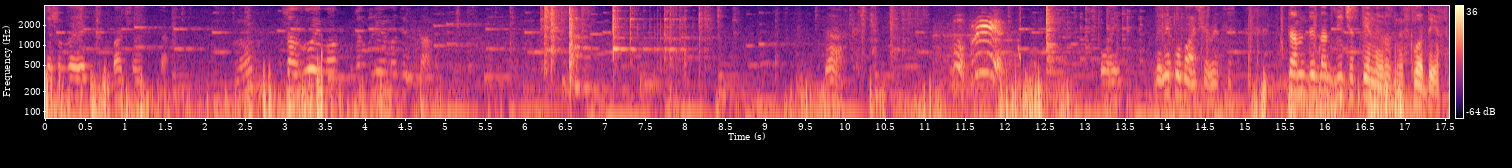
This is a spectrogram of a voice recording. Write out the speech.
Це щоб ви бачили. Так. Ну, жонглуємо, жонглюємо дисками. Так. О, привіт! Ой, ви не побачили це. Там, де на дві частини рознесло диск.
